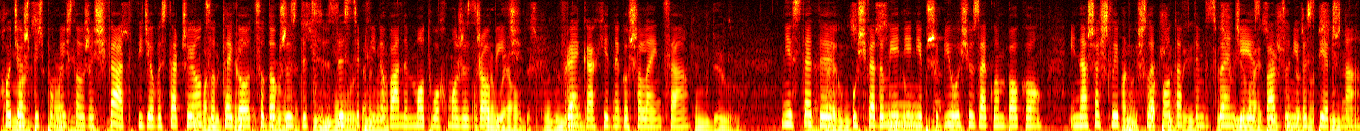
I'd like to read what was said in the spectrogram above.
Chociaż byś pomyślał, że świat widział wystarczająco tego, co dobrze zdyscyplinowany motłoch może zrobić w rękach jednego szaleńca. Niestety uświadomienie nie przybiło się za głęboko i nasza ślep- ślepota w tym względzie jest bardzo niebezpieczna.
